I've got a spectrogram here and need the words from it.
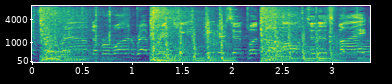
seconds for round number one. Referee Keith Peterson puts a halt to this fight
